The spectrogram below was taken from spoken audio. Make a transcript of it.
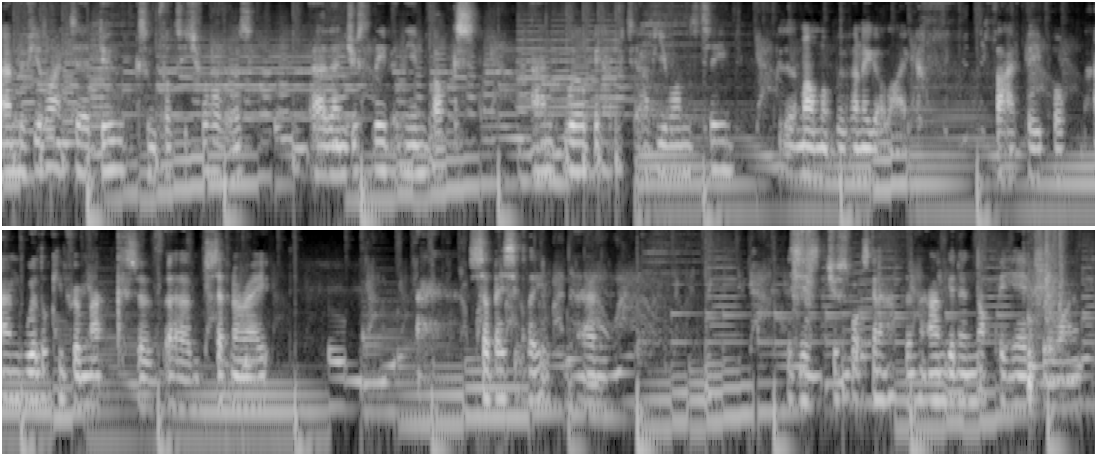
Um, if you'd like to do some footage for us, uh, then just leave it in the inbox and we'll be happy to have you on the team. Because at the moment we've only got like five people and we're looking for a max of um, seven or eight. So basically, um, this is just what's going to happen. I'm going to not be here for a while,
